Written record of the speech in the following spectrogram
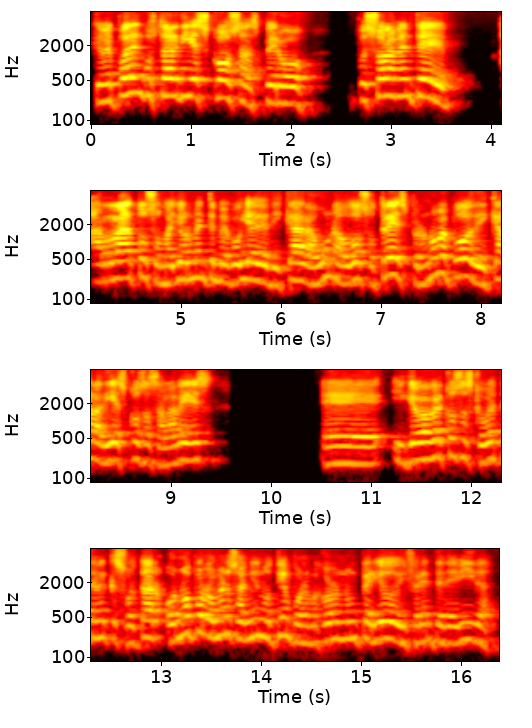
que me pueden gustar 10 cosas, pero pues solamente a ratos o mayormente me voy a dedicar a una o dos o tres, pero no me puedo dedicar a 10 cosas a la vez. Eh, y que va a haber cosas que voy a tener que soltar, o no por lo menos al mismo tiempo, a lo mejor en un periodo diferente de vida.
